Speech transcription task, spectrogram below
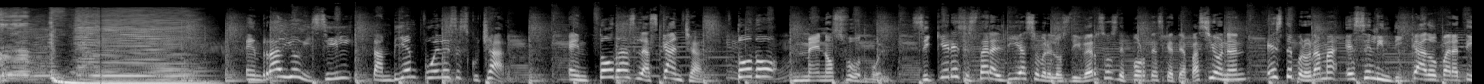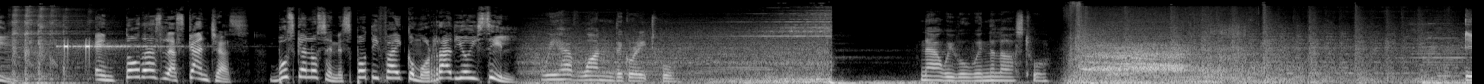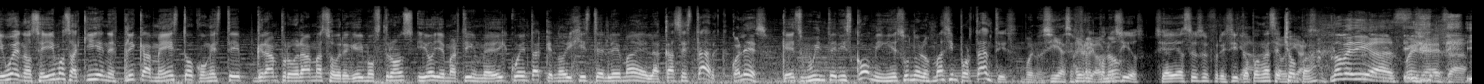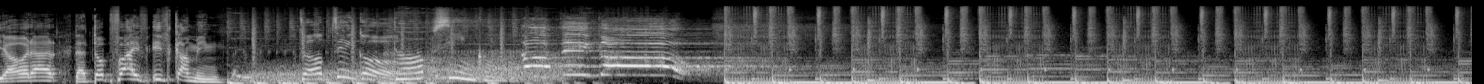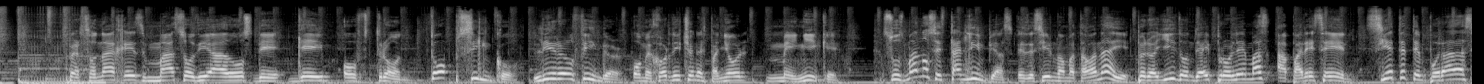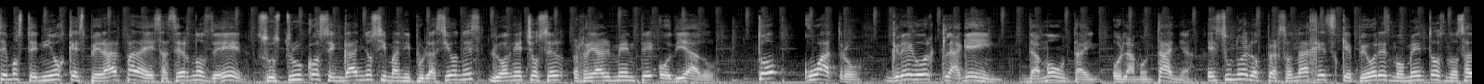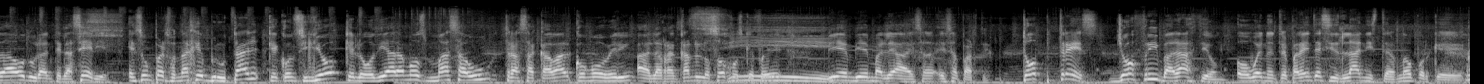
En Radio Isil también puedes escuchar en todas las canchas, todo menos fútbol. Si quieres estar al día sobre los diversos deportes que te apasionan, este programa es el indicado para ti. En todas las canchas, Búscanos en Spotify como Radio Isil. We have won the Great War. Now we will win the last war. Y bueno, seguimos aquí en Explícame esto con este gran programa sobre Game of Thrones. Y oye, Martín, me di cuenta que no dijiste el lema de la casa Stark. ¿Cuál es? Que es Winter is Coming y es uno de los más importantes. Bueno, sí, hace frío, ¿no? reconocidos. Si hay hace ese fresito, Ya, póngase no chopa. digas. No me digas. Buena esa. Y ahora, the top 5 is coming. Top 5. Top 5. Personajes más odiados de Game of Thrones. Top 5. Littlefinger, o mejor dicho en español, Meñique. Sus manos están limpias, es decir, no ha matado a nadie, pero allí donde hay problemas aparece él. Siete temporadas hemos tenido que esperar para deshacernos de él. Sus trucos, engaños y manipulaciones lo han hecho ser realmente odiado. Top 4. Gregor Clegane, The Mountain o La Montaña. Es uno de los personajes que peores momentos nos ha dado durante la serie. Es un personaje brutal que consiguió que lo odiáramos más aún tras acabar con Oberyn al arrancarle los ojos, que fue bien, bien maleada esa, esa parte. Top 3. Joffrey Baratheon. O bueno, entre paréntesis Lannister, ¿no? Porque...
